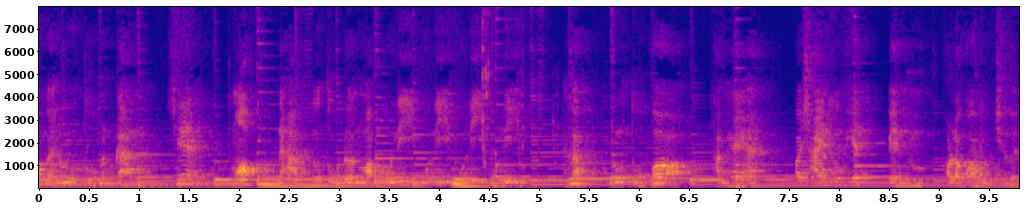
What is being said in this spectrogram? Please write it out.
เหมือนลุงตู่เหมือนกัน เช่นม็อบนะครับลุงตู่โดนม็อบบูลลี่บูลลี่บูลลี่บูลลี่นะครับลุงตู่ก็ทำไงฮะก็ใช้นิ้วเพชรเป็นพลกรฉุกเฉิน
